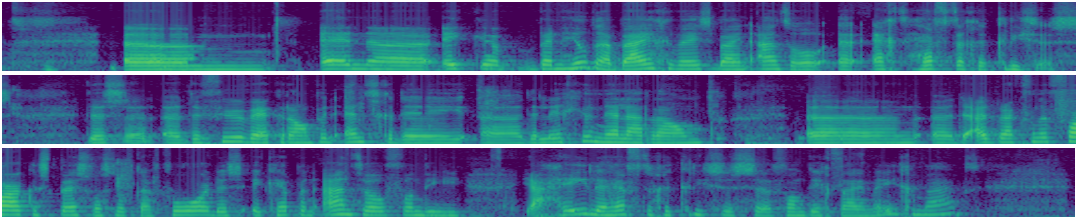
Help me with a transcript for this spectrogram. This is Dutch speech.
Um, en uh, ik uh, ben heel daarbij geweest bij een aantal uh, echt heftige crisis. Dus de vuurwerkramp in Enschede, de legionella-ramp, ehm, de uitbraak van de varkenspest was nog daarvoor. Dus ik heb een aantal van die ja, hele heftige crisis van dichtbij meegemaakt.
